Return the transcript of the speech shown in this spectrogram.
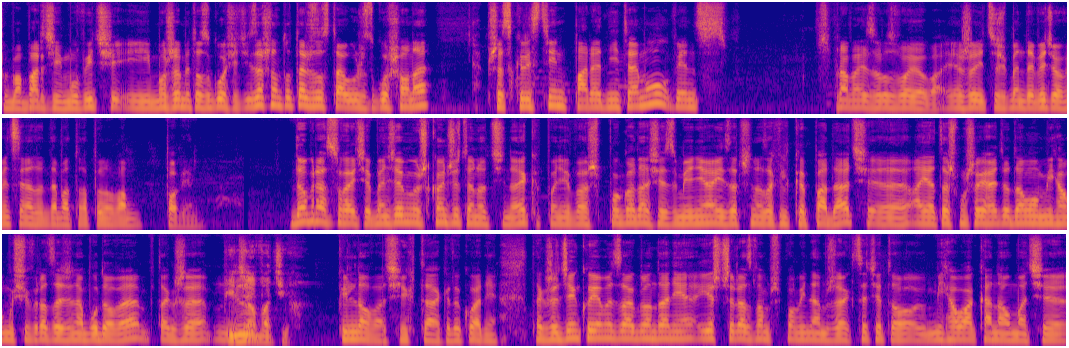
chyba bardziej mówić i możemy to zgłosić. I zresztą to też zostało już zgłoszone przez Christine parę dni temu, więc sprawa jest rozwojowa. Jeżeli coś będę wiedział więcej na ten temat, to na pewno wam powiem. Dobra, słuchajcie, będziemy już kończyć ten odcinek, ponieważ pogoda się zmienia i zaczyna za chwilkę padać, e, a ja też muszę jechać do domu, Michał musi wracać na budowę, także... Pilnować ich. Pilnować ich, tak, dokładnie. Także dziękujemy za oglądanie. Jeszcze raz Wam przypominam, że jak chcecie, to Michała kanał macie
